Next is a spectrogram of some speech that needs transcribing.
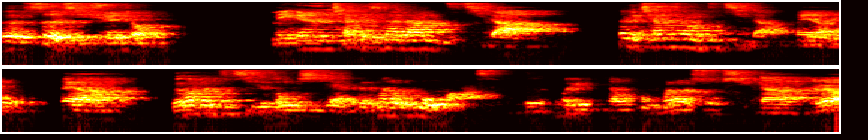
的射击选手，每个人的枪也是他他们自己的，那个枪是他们自己的，没有？对啊，有他们自己的东西啊，可能他的握把什么的会比较符合他的手型啊，有没有？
